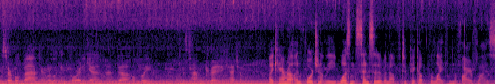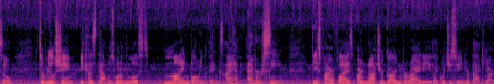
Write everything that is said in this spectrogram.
we circled back and we're looking for it again, and uh, hopefully this time we'll be ready to catch them. My camera, unfortunately, wasn't sensitive enough to pick up the light from the fireflies, so it's a real shame because that was one of the most mind blowing things I have ever seen. These fireflies are not your garden variety like what you see in your backyard.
